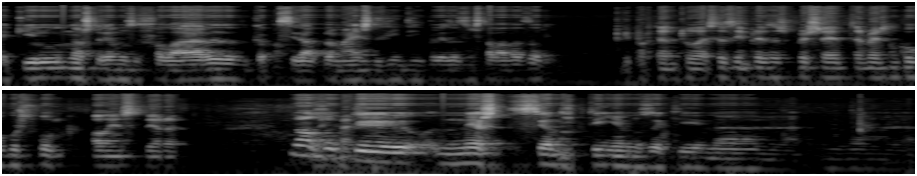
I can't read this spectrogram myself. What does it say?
aquilo nós estaremos a falar de capacidade para mais de 20 empresas instaladas ali. E, portanto, essas empresas depois, através de um concurso público, podem aceder a... Nós o que, neste centro que tínhamos aqui na, na,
